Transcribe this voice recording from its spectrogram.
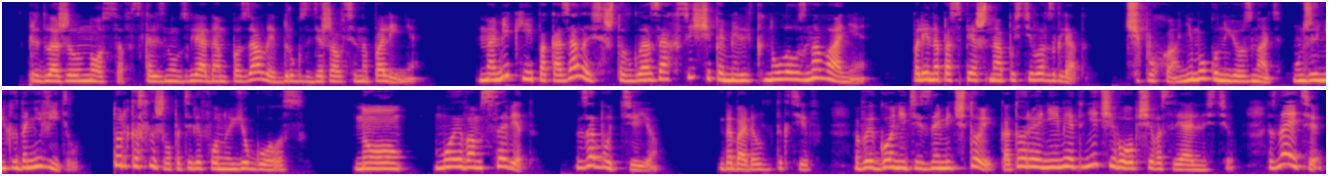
— предложил Носов, скользнул взглядом по залу и вдруг задержался на Полине. На миг ей показалось, что в глазах сыщика мелькнуло узнавание. Полина поспешно опустила взгляд. Чепуха, не мог он ее узнать, он же ее никогда не видел. Только слышал по телефону ее голос. «Но мой вам совет. Забудьте ее», — добавил детектив. «Вы гонитесь за мечтой, которая не имеет ничего общего с реальностью. Знаете,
